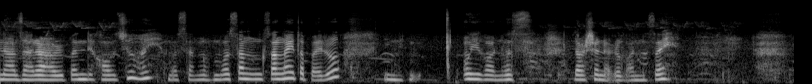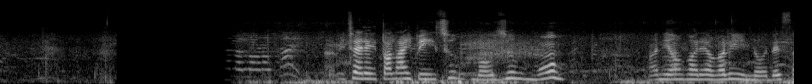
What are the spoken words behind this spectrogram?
नजाराहरू पनि देखाउँछु है। मसँग म सँगसँगै तपाईँहरू उयो गर्नुहोस् दर्शनहरू गर्नुहोस् है। हामी चाहिँ तल आइपुगेको छु भाउजू म अनि अगाडि अगाडि हिँड्नु हुँदैछ।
